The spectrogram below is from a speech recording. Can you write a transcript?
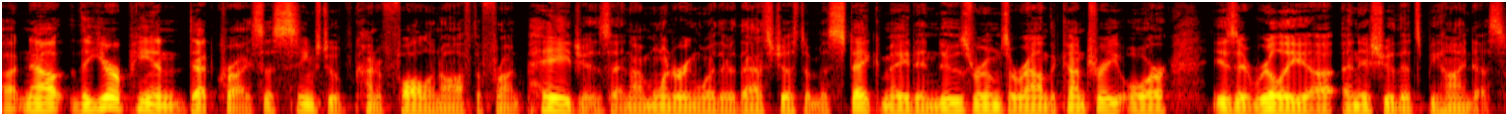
Uh, now, the European debt crisis seems to have kind of fallen off the front pages, and I'm wondering whether that's just a mistake made in newsrooms around the country, or is it really uh, an issue that's behind us?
